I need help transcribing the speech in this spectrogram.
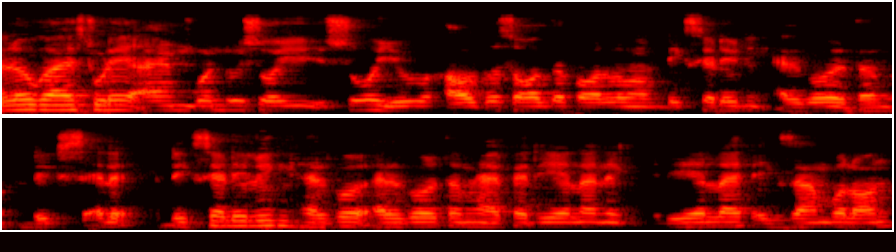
Hello guys, today I am going to show you, show you how to solve the problem of disk scheduling algorithm. Disk, scheduling algorithm have a real, real life example on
